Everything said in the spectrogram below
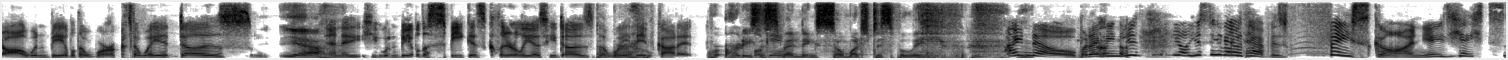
jaw wouldn't be able to work the way it does, Yeah, and he he wouldn't be able to speak as clearly as he does the But way we're- they've got it. we're already Looking. suspending so much disbelief. I know, but I mean, you, you know, you see a guy with half his face gone. You, you- he's,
